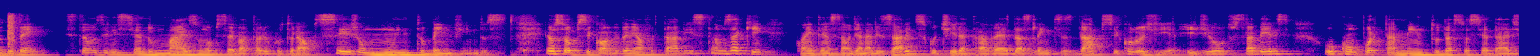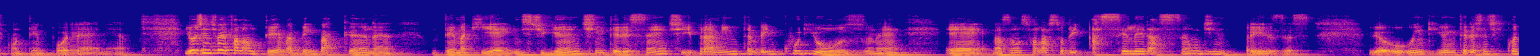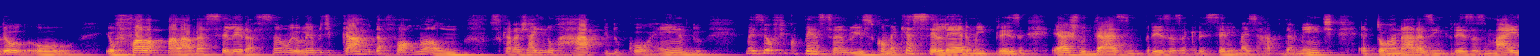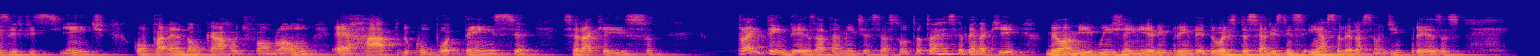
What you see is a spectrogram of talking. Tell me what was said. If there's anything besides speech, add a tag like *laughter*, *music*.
tudo bem? Estamos iniciando mais um Observatório Cultural. Sejam muito bem-vindos. Eu sou o psicólogo Daniel Furtado e estamos aqui com a intenção de analisar e discutir, através das lentes da psicologia e de outros saberes, o comportamento da sociedade contemporânea. E hoje a gente vai falar um tema bem bacana, um tema que é instigante, interessante e, para mim, também curioso, né? É, nós vamos falar sobre aceleração de empresas. O, o, interessante é que quando eu, eu, eu, falo a palavra aceleração, eu lembro de carro da Fórmula 1, os caras já indo rápido, correndo. Mas eu fico pensando isso: como é que acelera uma empresa? É ajudar as empresas a crescerem mais rapidamente? É tornar as empresas mais eficientes, comparando a um carro de Fórmula 1? É rápido com potência? Será que é isso? Para entender exatamente esse assunto, eu estou recebendo aqui meu amigo, engenheiro, empreendedor, especialista em, em aceleração de empresas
